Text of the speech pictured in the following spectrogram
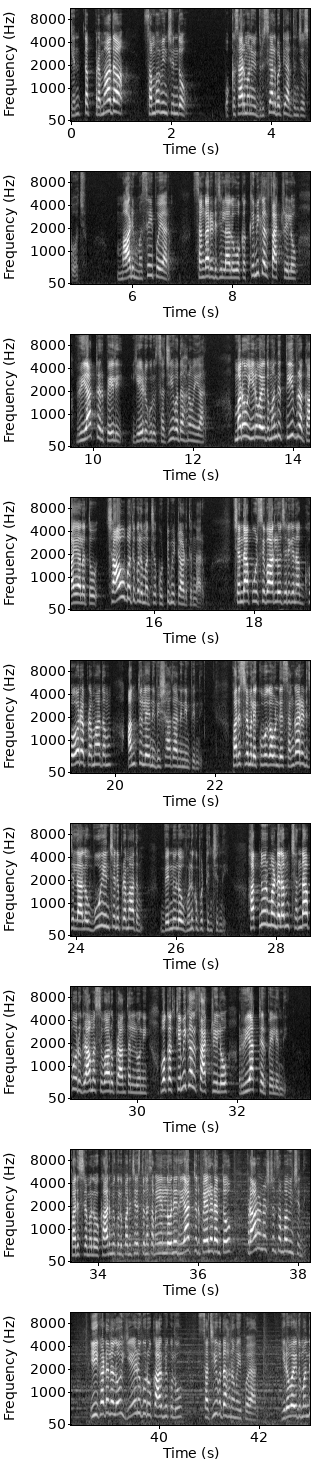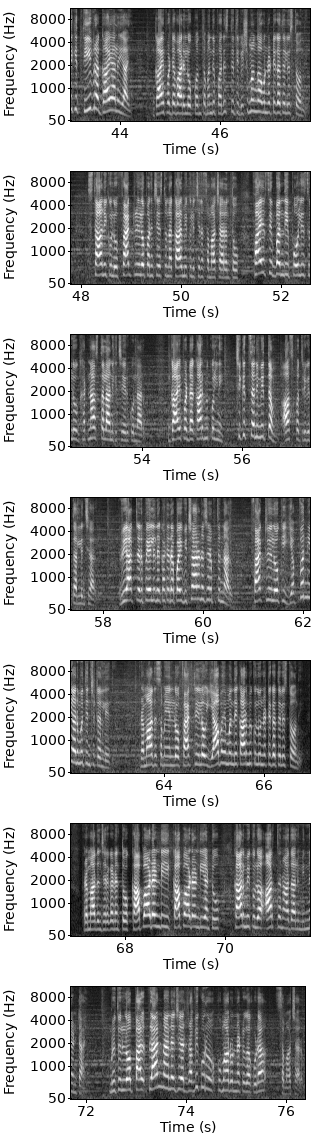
ఎంత ప్రమాద సంభవించిందో ఒక్కసారి మనం ఈ దృశ్యాలు బట్టి అర్థం చేసుకోవచ్చు. మాడి మసైపోయారు. సంగారెడ్డి జిల్లాలో ఒక కెమికల్ ఫ్యాక్టరీలో రియాక్టర్ పేలి ఏడుగురు సజీవ దహనమయ్యారు. మరో ఇరవై ఐదు మంది తీవ్ర గాయాలతో చావు బతుకుల మధ్య కొట్టుమిట్టాడుతున్నారు. చందాపూర్ శివార్లో జరిగిన ఘోర ప్రమాదం అంతులేని విషాదాన్ని నింపింది. పరిశ్రమలు ఎక్కువగా ఉండే సంగారెడ్డి జిల్లాలో ఊహించని ప్రమాదం. వెన్నులో వణుకు పుట్టించింది. హత్నూర్ మండలం చందాపూర్ గ్రామ శివారు ప్రాంతంలోని ఒక కెమికల్ ఫ్యాక్టరీలో రియాక్టర్ పేలింది. పరిశ్రమలో కార్మికులు పనిచేస్తున్న సమయంలోనే రియాక్టర్ పేలడంతో ప్రాణ నష్టం సంభవించింది. ఈ ఘటనలో ఏడుగురు కార్మికులు సజీవ దహనమైపోయారు. ఇరవై ఐదు మందికి తీవ్ర గాయాలయ్యాయి. గాయపడ్డ వారిలో కొంతమంది పరిస్థితి విషమంగా ఉన్నట్టుగా తెలుస్తోంది. స్థానికులు ఫ్యాక్టరీలో పనిచేస్తున్న కార్మికులు ఇచ్చిన సమాచారంతో ఫైర్ సిబ్బంది పోలీసులు ఘటనా స్థలానికి చేరుకున్నారు. గాయపడ్డ కార్మికుల్ని చికిత్స నిమిత్తం ఆసుపత్రికి తరలించారు. రియాక్టర్ పేలిన ఘటనపై విచారణ జరుపుతున్నారు. ఫ్యాక్టరీలోకి ఎవ్వరిని అనుమతించటం లేదు. ప్రమాద సమయంలో ఫ్యాక్టరీలో యాభై మంది కార్మికులు ఉన్నట్టుగా తెలుస్తోంది. ప్రమాదం జరగడంతో కాపాడండి కాపాడండి అంటూ కార్మికుల ఆర్తనాదాలు మిన్నంటాయి. మృతుల్లో ప్లాన్ మేనేజర్ రవి కుమార్ ఉన్నట్టుగా కూడా సమాచారం.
